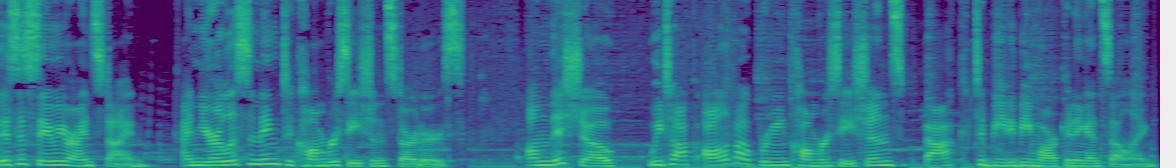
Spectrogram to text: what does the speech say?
this is Sammy Reinstein, and you're listening to Conversation Starters. On this show, we talk all about bringing conversations back to B2B marketing and selling.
